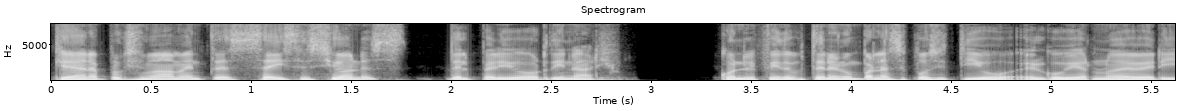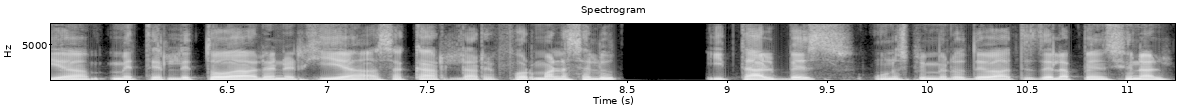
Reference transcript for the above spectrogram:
Quedan aproximadamente seis sesiones del periodo ordinario. Con el fin de obtener un balance positivo, el gobierno debería meterle toda la energía a sacar la reforma a la salud y tal vez unos primeros debates de la pensional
